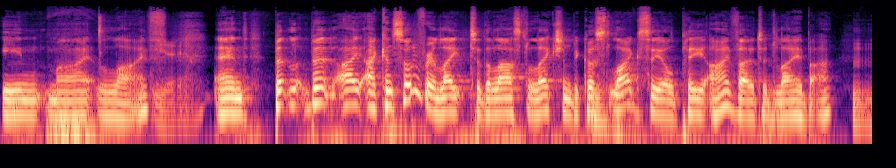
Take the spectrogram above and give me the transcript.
in my life. Yeah. And but but I, I can sort of relate to the last election because, hmm. like CLP, I voted hmm. Labor, hmm.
